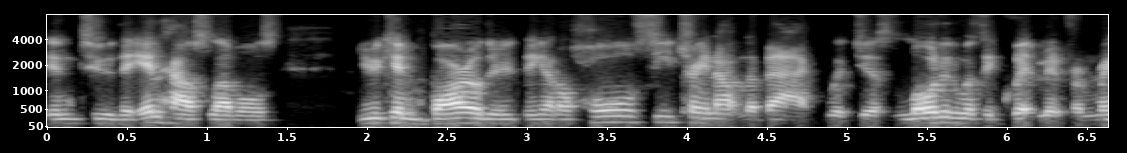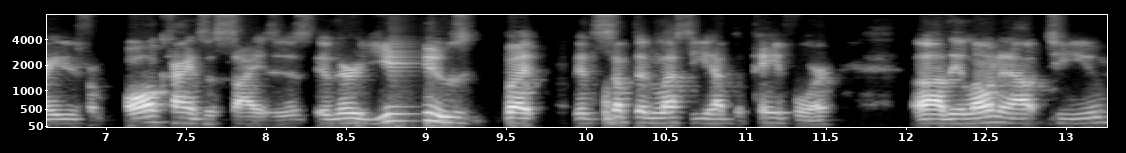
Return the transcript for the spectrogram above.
into the in-house levels, you can borrow. Their, they got a whole C train out in the back with just loaded with equipment from ranges from all kinds of sizes. And they're used, but it's something less that you have to pay for. Uh, they loan it out to you,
